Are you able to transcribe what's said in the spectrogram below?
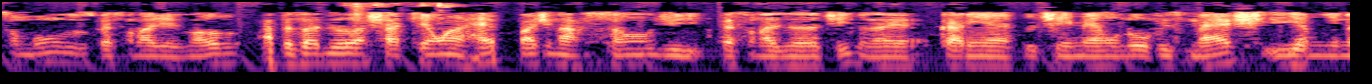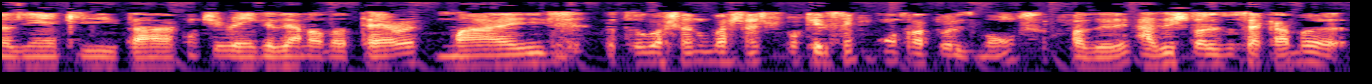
São bons os personagens novos. Apesar de eu achar que é uma repaginação de personagens antigos, né? O carinha do time é um novo Smash e a meninazinha que tá com o T-Rangers é a nova Terra. Mas eu tô gostando bastante porque eles sempre encontram atores bons pra fazer. As histórias você acaba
